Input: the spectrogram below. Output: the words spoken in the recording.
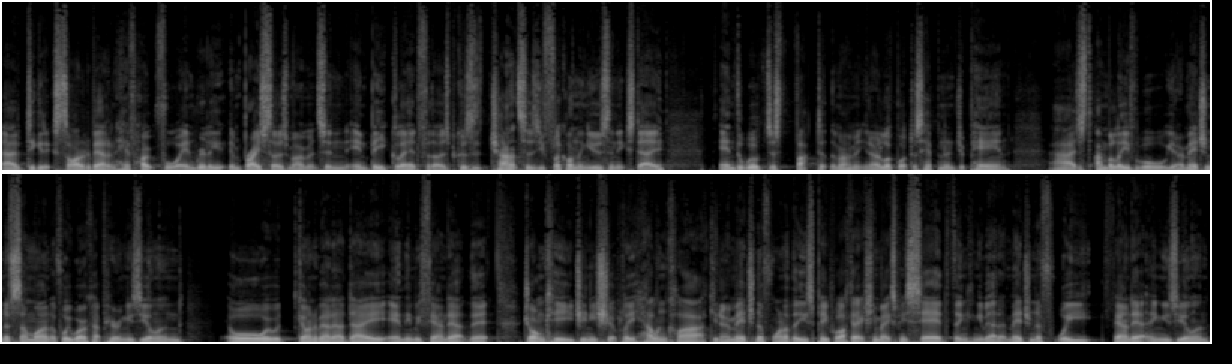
uh, to get excited about and have hope for, and really embrace those moments and, and be glad for those because the chances you flick on the news the next day, and the world's just fucked at the moment. You know, look what just happened in Japan. Uh, just unbelievable. You know, imagine if someone, if we woke up here in New Zealand, or we were going about our day, and then we found out that John Key, Jenny Shipley, Helen Clark. You know, imagine if one of these people, like, it actually makes me sad thinking about it. Imagine if we found out in New Zealand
